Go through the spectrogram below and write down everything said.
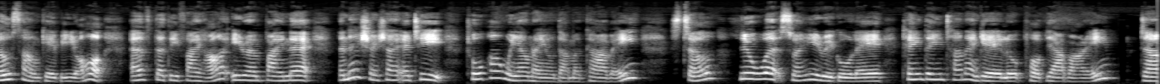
လှုံ့ဆော်ခဲ့ပြီးတော့ F-35 ဟာအီရန်ပိုင်နဲ့နနက်ရှိုင်ရှိုင်အထိထိုးဖောက်ဝင်ရောက်နိုင်ုံသာမကပဲ still လျှို့ဝှက်စွမ်းရည်တွေကိုလည်းထိမ့်သိမ်းထားနိုင်ခဲ့တယ်လို့ဖော်ပြပါတယ်။ ဒါ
